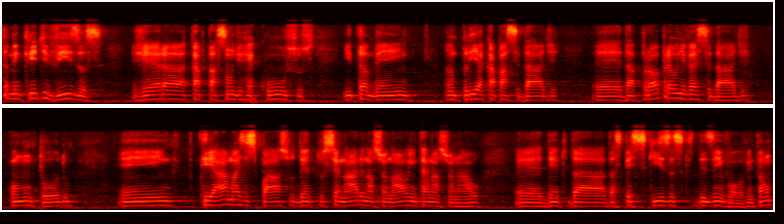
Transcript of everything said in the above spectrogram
também cria divisas, gera captação de recursos e também amplia a capacidade é, da própria universidade como um todo em criar mais espaço dentro do cenário nacional e internacional, é, dentro da, das pesquisas que desenvolve. Então,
